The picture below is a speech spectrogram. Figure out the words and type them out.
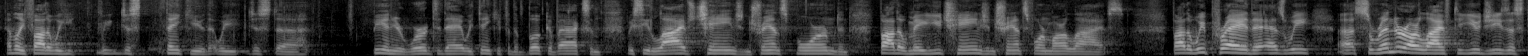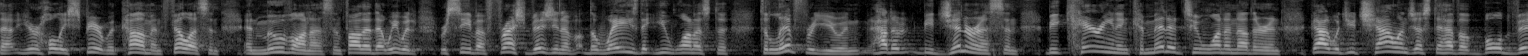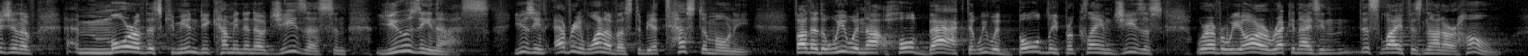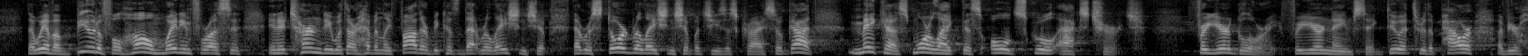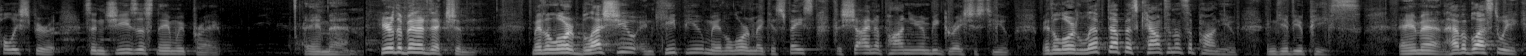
Heavenly Father, we, we just thank you that we just uh, be in your word today. We thank you for the book of Acts, and we see lives changed and transformed. And Father, may you change and transform our lives. Father, we pray that as we uh, surrender our life to you, Jesus, that your Holy Spirit would come and fill us and, and move on us. And Father, that we would receive a fresh vision of the ways that you want us to, to live for you and how to be generous and be caring and committed to one another. And God, would you challenge us to have a bold vision of more of this community coming to know Jesus and using us, using every one of us to be a testimony Father, that we would not hold back, that we would boldly proclaim Jesus wherever we are, recognizing this life is not our home. That we have a beautiful home waiting for us in eternity with our Heavenly Father because of that relationship, that restored relationship with Jesus Christ. So, God, make us more like this old school Acts church for your glory, for your namesake. Do it through the power of your Holy Spirit. It's in Jesus' name we pray. Amen. Hear the benediction. May the Lord bless you and keep you. May the Lord make his face to shine upon you and be gracious to you. May the Lord lift up his countenance upon you and give you peace. Amen. Have a blessed week.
